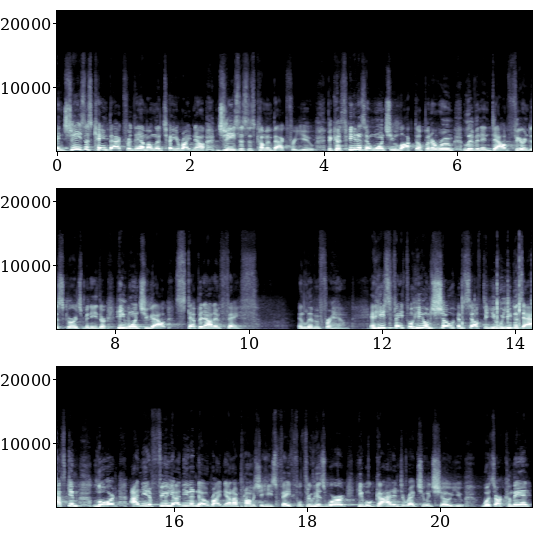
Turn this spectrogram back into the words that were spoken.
And Jesus came back for them. I'm going to tell you right now, Jesus is coming back for you because he doesn't want you locked up in a room, living in doubt, fear, and discouragement either. He wants you out, stepping out in faith and living for him and He's faithful. He will show Himself to you. Will you just ask Him, Lord, I need to feel you. I need to know right now. And I promise you, He's faithful. Through His word, He will guide and direct you and show you. What's our command?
